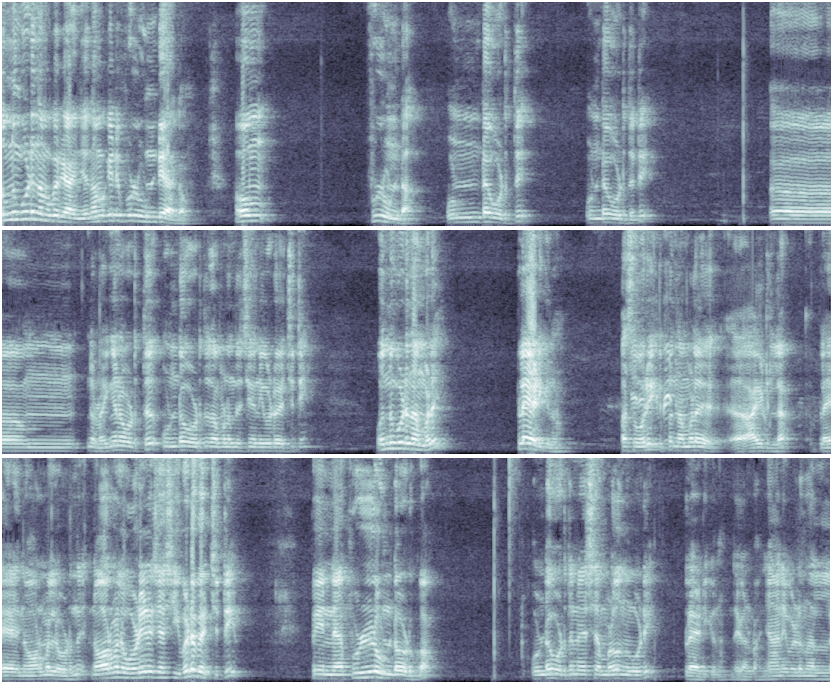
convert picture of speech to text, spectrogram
ഒന്നും കൂടി നമുക്കൊരു കാര്യം ചെയ്യാം. നമുക്കിനി ഫുൾ ഉണ്ടയാക്കാം. അപ്പം ഫുൾ ഉണ്ട. ഉണ്ട കൊടുത്ത് ഉണ്ട കൊടുത്തിട്ട് ഇങ്ങനെ കൊടുത്ത് ഉണ്ട കൊടുത്ത് നമ്മൾ എന്താ ചെയ്യുന്നത് ഇവിടെ വെച്ചിട്ട് ഒന്നും കൂടി നമ്മൾ പ്ലേ അടിക്കുന്നു. ആ സോറി ഇപ്പം നമ്മൾ ആയിട്ടില്ല. പ്ലേ നോർമൽ ഓടുന്നു. നോർമൽ ഓടിയതിന് ശേഷം ഇവിടെ വെച്ചിട്ട് പിന്നെ ഫുള്ള് ഉണ്ട കൊടുക്കുക ഉണ്ട കൊടുത്തതിന് ശേഷം നമ്മൾ ഒന്നും കൂടി പ്ലേ അടിക്കുന്നു. ഇത് കണ്ടോ ഞാനിവിടെ നല്ല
